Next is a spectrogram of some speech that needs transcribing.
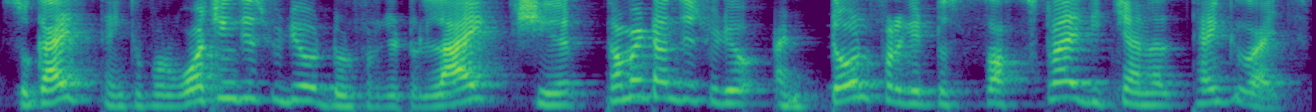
So guys, thank you for watching this video. Don't forget to like, share, comment on this video and don't forget to subscribe the channel. Thank you guys.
